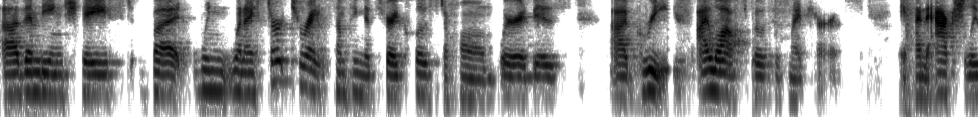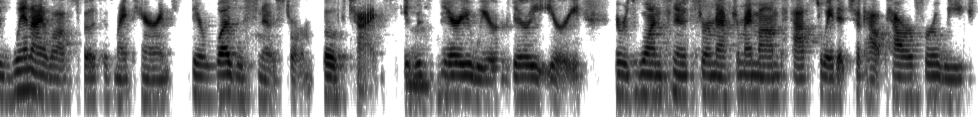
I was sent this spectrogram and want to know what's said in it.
uh, them being chased. But when when I start to write something that's very close to home, where it is uh, grief, I lost both of my parents. And actually, when I lost both of my parents, there was a snowstorm both times. It was mm-hmm. very weird, very eerie. There was one snowstorm after my mom passed away that took out power for a week.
